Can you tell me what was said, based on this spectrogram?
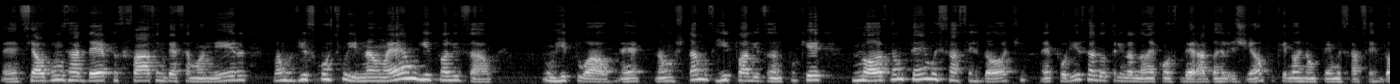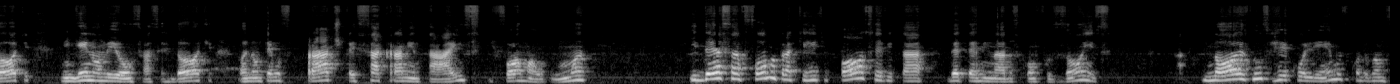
É, se alguns adeptos fazem dessa maneira, vamos desconstruir. Não é um ritualizar, um ritual, né? Não estamos ritualizando, porque nós não temos sacerdote, né? por isso a doutrina não é considerada uma religião, porque nós não temos sacerdote, ninguém nomeou um sacerdote, nós não temos práticas sacramentais de forma alguma. E dessa forma, para que a gente possa evitar determinadas confusões, nós nos recolhemos quando vamos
